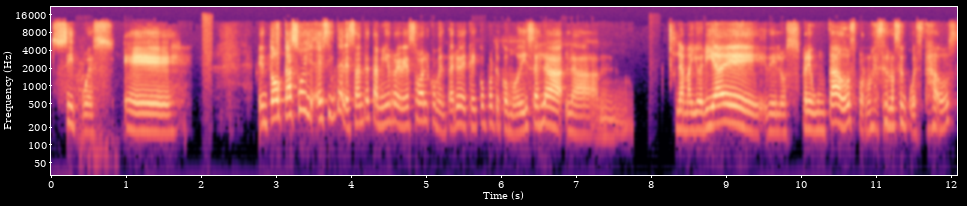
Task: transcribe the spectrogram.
Sí, pues. Eh, en todo caso, es interesante también, regreso al comentario de Keiko, porque como dices, la, la, mm, la mayoría de, de, los preguntados, por no decir los encuestados,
